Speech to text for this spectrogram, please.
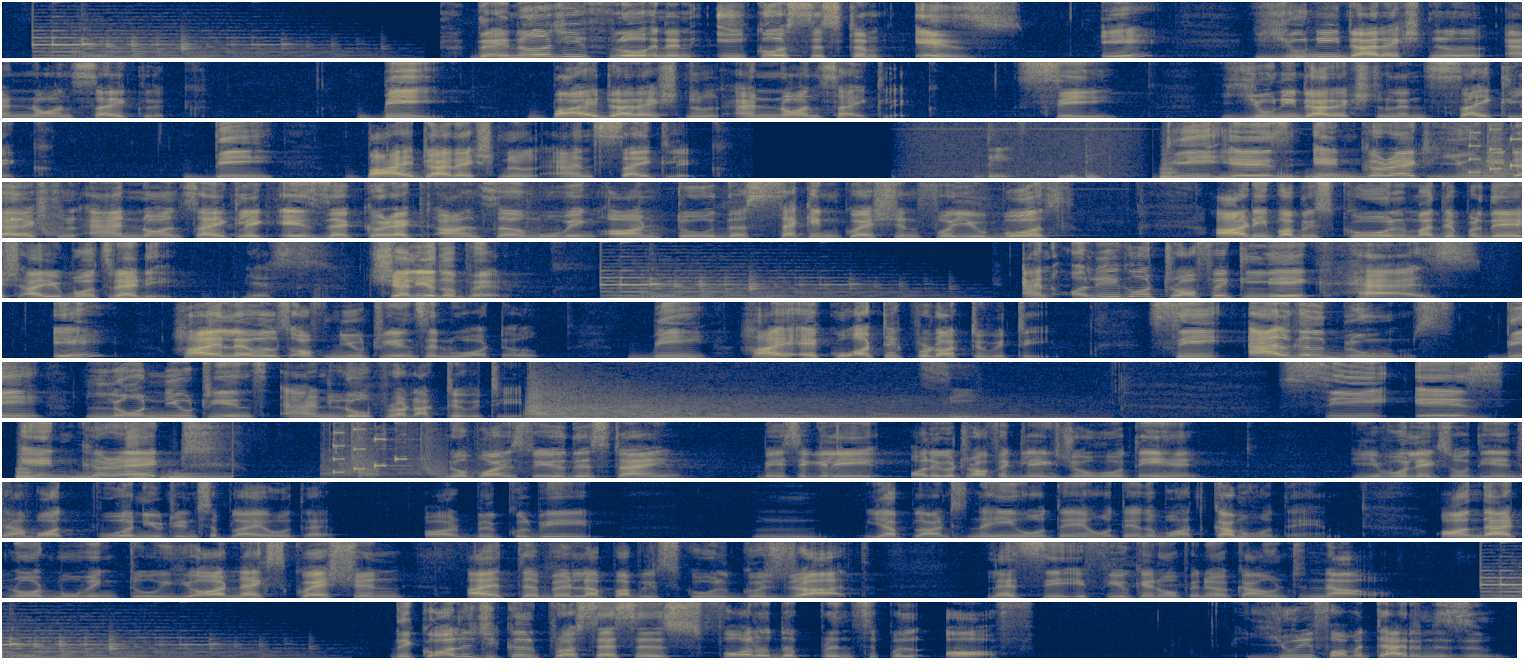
The energy flow in an ecosystem is A. Unidirectional and non-cyclic B. Bidirectional and non-cyclic C. Unidirectional and cyclic D. Bidirectional and cyclic D. D. D is incorrect. Unidirectional and non-cyclic is the correct answer. Moving on to the second question for you both. RD Public School, Madhya Pradesh, are you both ready? Yes. चलिए तो फिर An oligotrophic lake has A. High levels of nutrients in water B. High aquatic productivity C. Algal blooms D. Low nutrients and low productivity. C is incorrect. No points for you this time. Basically, oligotrophic lakes जो होती हैं ये वो lakes होती हैं जहाँ बहुत poor nutrient supply होता है और बिल्कुल भी या प्लांट्स नहीं होते हैं होते हैं तो बहुत कम होते हैं on that note moving to your next question Aditya Birla public school Gujarat let's see if you can open your account now The ecological processes follow the principle of uniformitarianism.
